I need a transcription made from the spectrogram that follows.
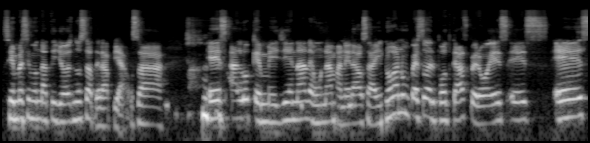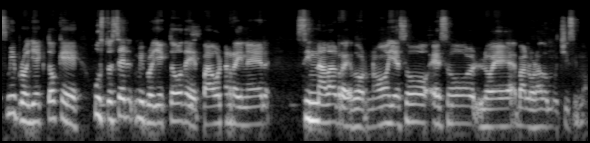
siempre decimos Nati y yo, es nuestra terapia. O sea, es algo que me llena de una manera, o sea, y no gano un peso del podcast, pero es, es, es mi proyecto que justo es el, mi proyecto de Paola Reiner sin nada alrededor, ¿no? Y eso, eso lo he valorado muchísimo.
